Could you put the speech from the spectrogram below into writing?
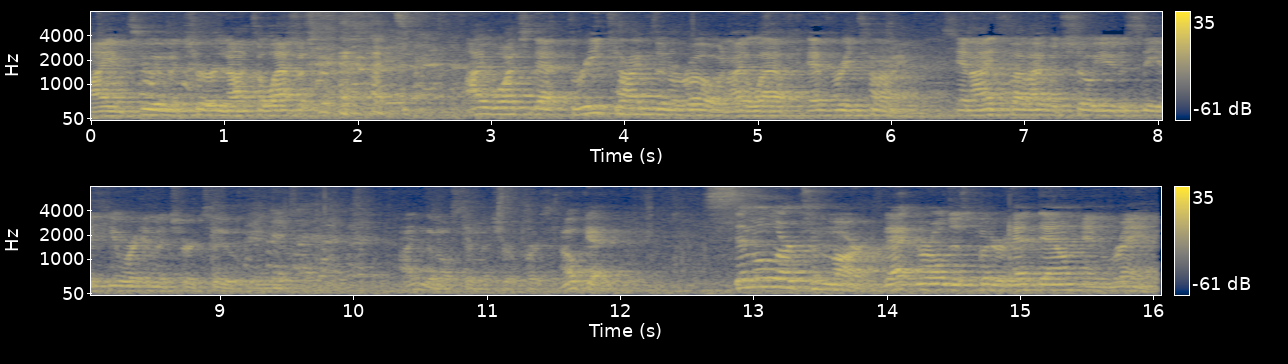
I am too immature not to laugh at that. I watched that three times in a row and I laughed every time. And I thought I would show you to see if you were immature too. I'm the most immature person. Okay. Similar to Mark, that girl just put her head down and ran.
